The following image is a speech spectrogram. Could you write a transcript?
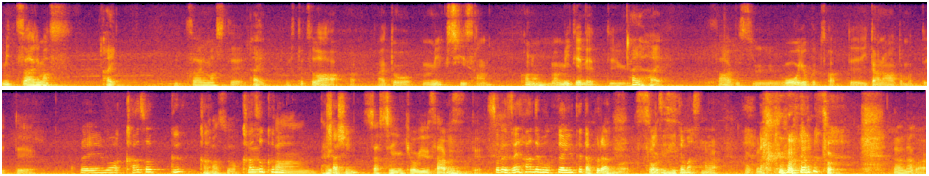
3つあります。はい。3つありまして。はい。1つはあえっと mixi さんかな、うん。まあ、みてねっていうサービスをよく使っていたなと思っていてれは家族間家族家族の間写真？写真共有サービスって、それ前半で僕が言ってたプランのやつに似てますね。はい。僕ら そう。だからなんか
